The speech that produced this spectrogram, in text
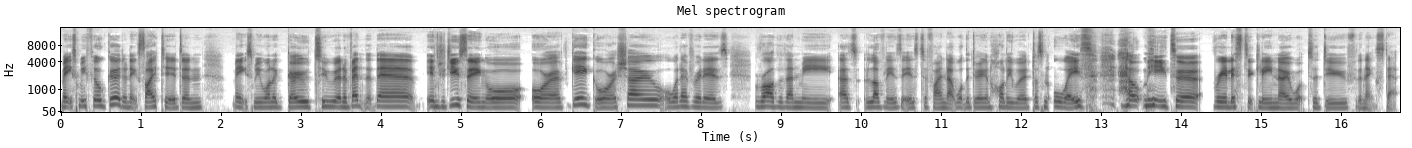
makes me feel good and excited and makes me want to go to an event that they're introducing or or a gig or a show or whatever it is rather than me as lovely as it is to find out what they're doing in Hollywood doesn't always help me to realistically know what to do for the next step.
